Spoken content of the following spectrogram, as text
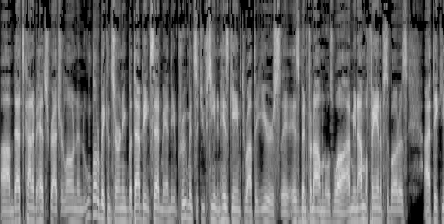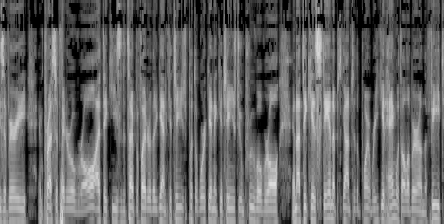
Um, that's kind of a head scratcher alone and a little bit concerning. But that being said, man, the improvements that you've seen in his game throughout the years has been phenomenal as well. I mean, I'm a fan of Sobotta's. I think he's a very impressive fighter overall. I think he's the type of fighter that again continues to put the work in and continues to improve overall. And I think his stand has gotten to the point where he can hang with Oliveira on the feet.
